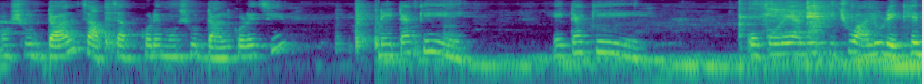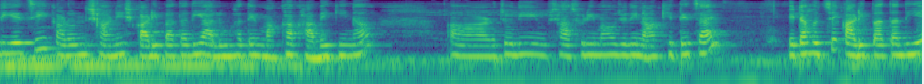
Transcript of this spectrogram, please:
মসুর ডাল, চাপ চাপ করে মসুর ডাল করেছি। এটা কি? এটা কি? ওপরে আমি কিছু আলু রেখে দিয়েছি, কারণ সানিস কারি পাতা দিয়ে আলু ভাতে মাখা খাবে কি না। আর যদি শাশুড়ি মাও যদি না খেতে চায়, এটা হচ্ছে কারি পাতা দিয়ে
